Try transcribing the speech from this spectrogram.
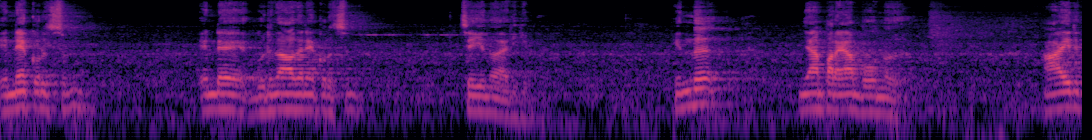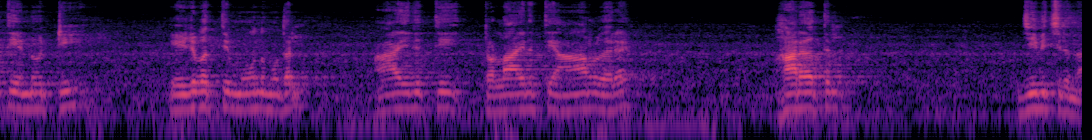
എന്നെക്കുറിച്ചും എന്റെ ഗുരുനാഥനെക്കുറിച്ചും ചെയ്യുന്നതായിരിക്കും. ഇന്ന് ഞാൻ പറയാൻ പോകുന്നത് ആയിരത്തി എണ്ണൂറ്റി എഴുപത്തി മൂന്ന് മുതൽ ആയിരത്തി തൊള്ളായിരത്തി ആറ് വരെ ഭാരതത്തിൽ ജീവിച്ചിരുന്ന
